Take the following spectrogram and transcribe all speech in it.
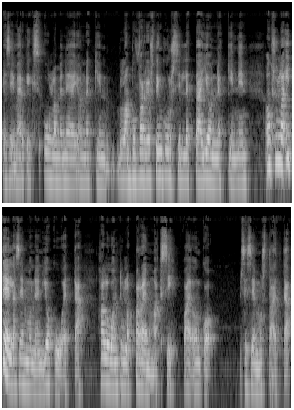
esimerkiksi Ulla menee jonnekin lampunvarjostin kurssille tai jonnekin, niin onko sulla itsellä semmoinen joku, että haluan tulla paremmaksi vai onko se semmoista, että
